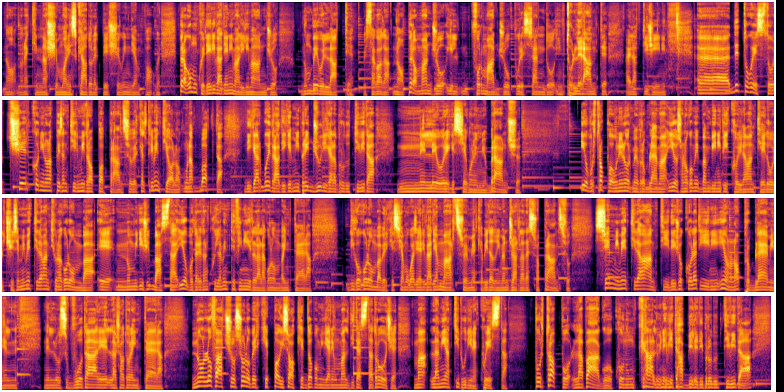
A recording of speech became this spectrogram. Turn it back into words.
No, non è che nasce e muore in scatola il pesce, quindi è un po'... Però comunque derivati animali li mangio non bevo il latte, questa cosa no, però mangio il formaggio pur essendo intollerante ai latticini. Eh, detto questo, cerco di non appesantirmi troppo a pranzo perché altrimenti ho una botta di carboidrati che mi pregiudica la produttività nelle ore che seguono il mio brunch. Io purtroppo ho un enorme problema, io sono come i bambini piccoli davanti ai dolci, se mi metti davanti una colomba e non mi dici basta, io potrei tranquillamente finirla la colomba intera. Dico colomba perché siamo quasi arrivati a marzo e mi è capitato di mangiarla adesso a pranzo. Se mi metti davanti dei cioccolatini, io non ho problemi nel, nello svuotare la ciotola intera. Non lo faccio solo perché poi so che dopo mi viene un mal di testa atroce, ma la mia attitudine è questa. Purtroppo la pago con un calo inevitabile di produttività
